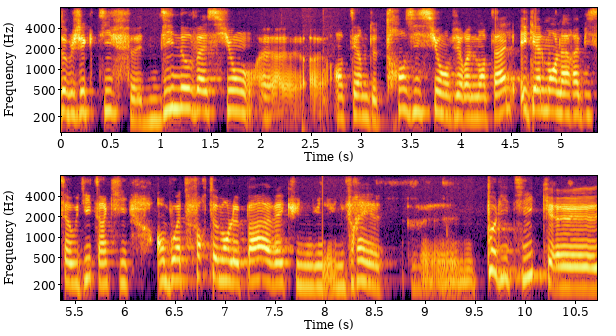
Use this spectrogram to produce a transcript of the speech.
objectifs d'innovation en termes de transition environnementale. Également l'Arabie saoudite, hein, qui emboîte fortement le pas avec une, vraie politique euh,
